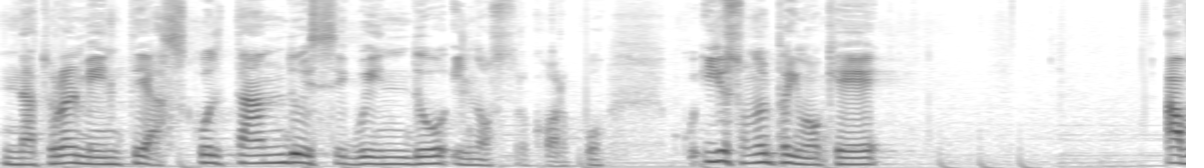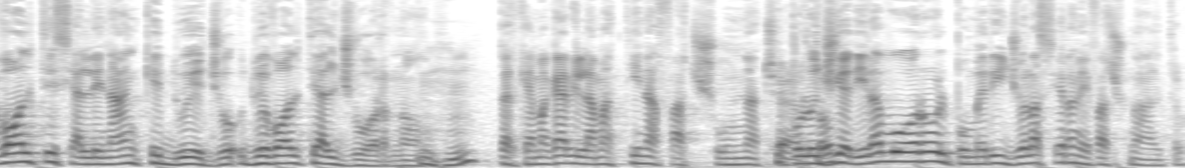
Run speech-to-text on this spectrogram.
Naturalmente ascoltando e seguendo il nostro corpo. Io sono il primo che a volte si allena anche due, gio- due volte al giorno, uh-huh. perché magari la mattina faccio una certo. tipologia di lavoro, il pomeriggio, la sera ne faccio un altro.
